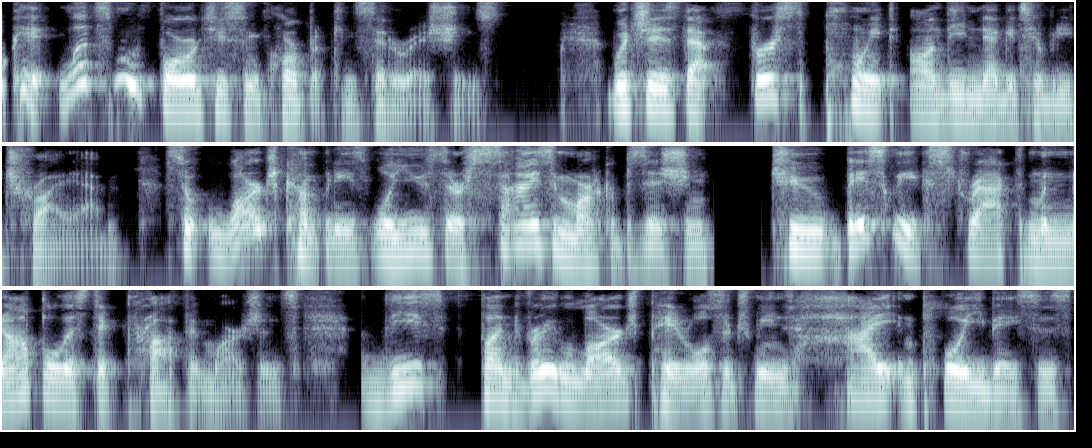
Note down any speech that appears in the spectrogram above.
Okay, let's move forward to some corporate considerations which is that first point on the negativity triad. So large companies will use their size and market position to basically extract monopolistic profit margins. These fund very large payrolls, which means high employee bases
